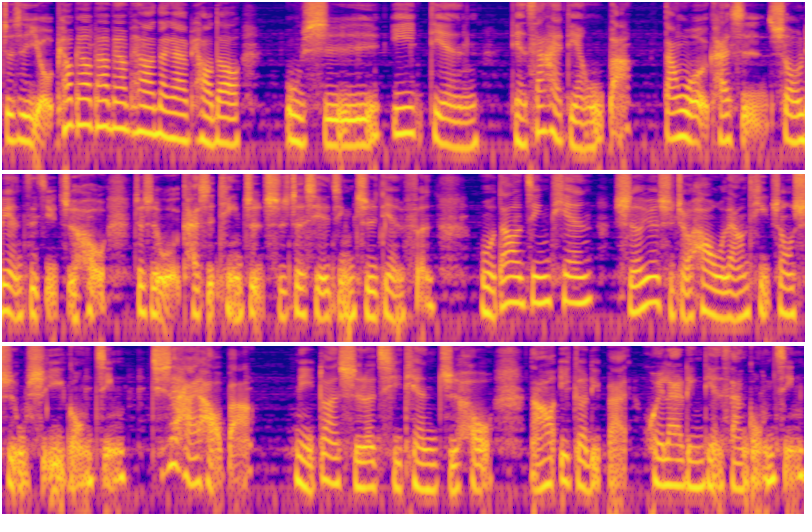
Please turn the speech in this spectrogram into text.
就是有飘飘飘飘飘，大概飘到五十一点点三还点五吧。当我开始收敛自己之后，就是我开始停止吃这些精致淀粉。我到今天十二月十九号，我量体重是五十一公斤，其实还好吧。你断食了七天之后，然后一个礼拜回来零点三公斤，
